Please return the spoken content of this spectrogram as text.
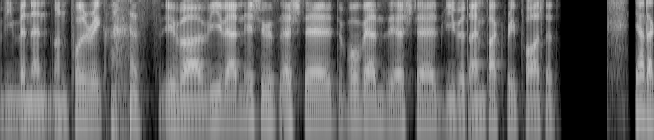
wie benennt man Pull Requests, über wie werden Issues erstellt, wo werden sie erstellt, wie wird ein Bug reported. Ja, da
